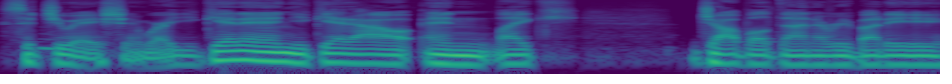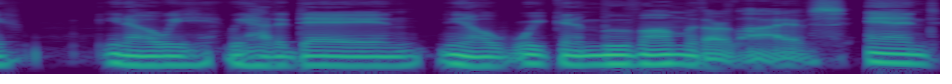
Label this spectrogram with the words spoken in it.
situation where you get in, you get out and like job well done everybody you know we we had a day and you know we're going to move on with our lives. And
